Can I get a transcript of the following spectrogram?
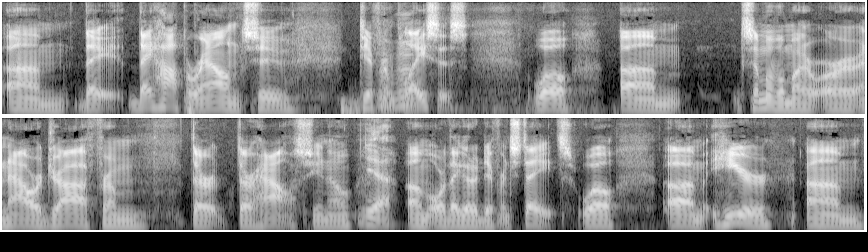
um, they they hop around to different Mm-hmm. places. Well, um, some of them are, are an hour drive from their their house, you know. Yeah. Um, or they go to different states. Well, um, here, um,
